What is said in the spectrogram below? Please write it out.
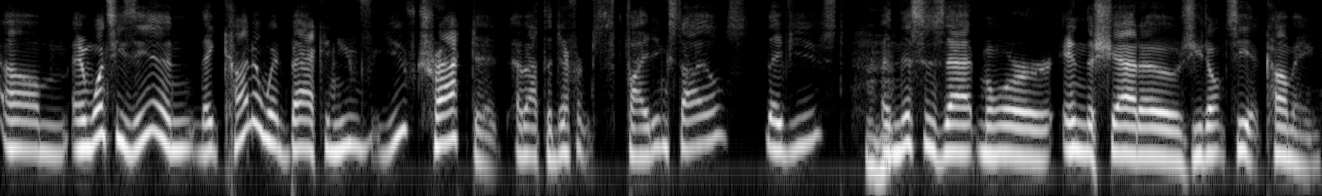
Um, and once he's in, they kind of went back, and you've you've tracked it about the different fighting styles they've used, Mhm. and this is that more in the shadows. You don't see it coming.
